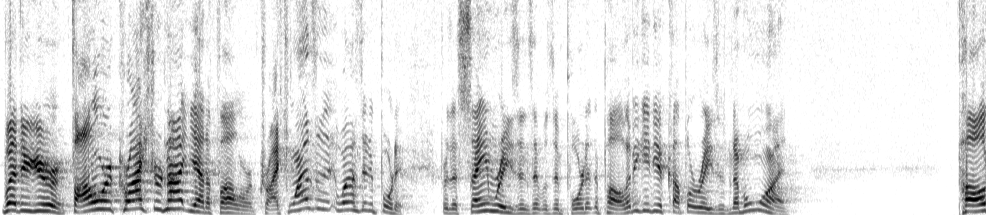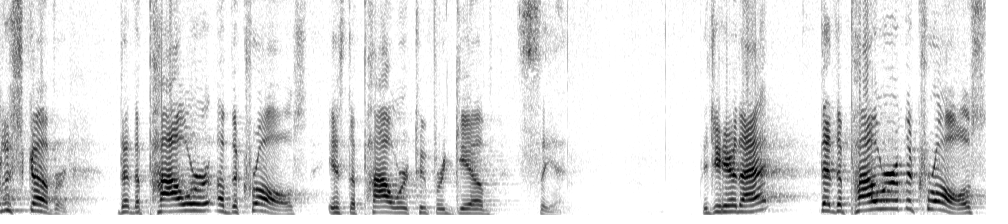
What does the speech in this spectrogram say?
Whether you're a follower of Christ or not yet a follower of Christ. Why is it, why is it important? For the same reasons it was important to Paul. Let me give you a couple of reasons. Number one, Paul discovered that the power of the cross is the power to forgive sin. Did you hear that? That the power of the cross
